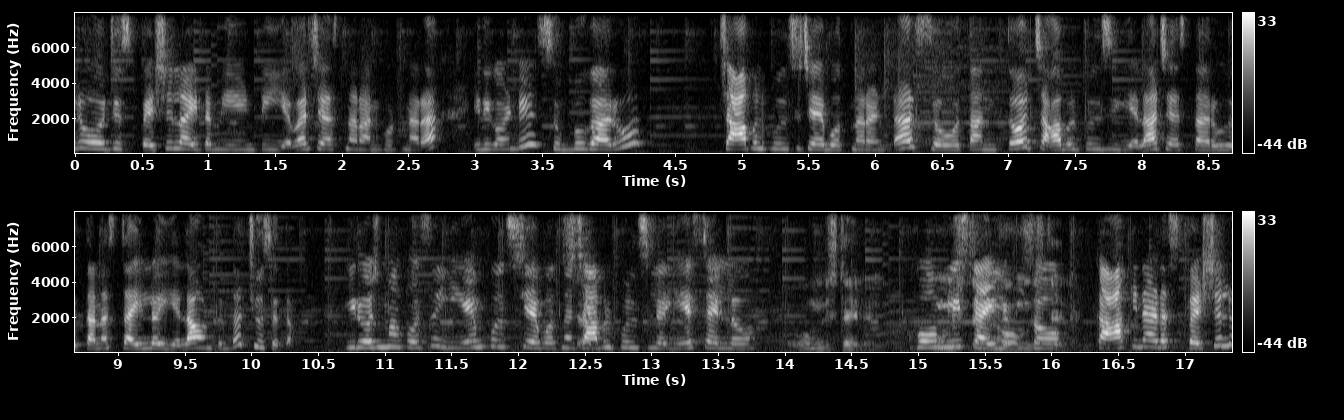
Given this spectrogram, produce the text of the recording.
రోజు స్పెషల్ ఐటమ్ ఏంటి? ఎవరు చేస్తున్నారు అనుకుంటున్నారా? ఇదిగోండి సుబ్బు గారు చేపల పులుసు చేయబోతున్నారంట. సో తనతో చేపల పులుసు ఎలా చేస్తారు? తన స్టైల్లో ఎలా ఉంటుందో చూసేద్దాం. ఈ రోజు మా కోసం ఏం పులుసు చేయబోతున్నారు? చేపల పులుసులో ఏ స్టైల్లో? Homely style homely style so Kakinada special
